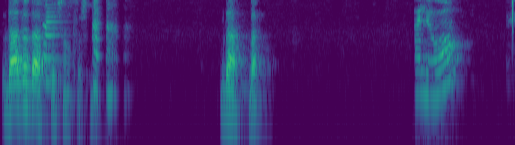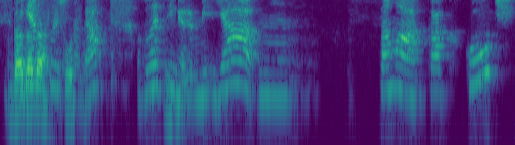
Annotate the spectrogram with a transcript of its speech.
Да, да, да, слышно, слышно. Да, да. Алло. Да, Меня да, слышно, да? Владимир, mm -hmm. я сама как коуч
